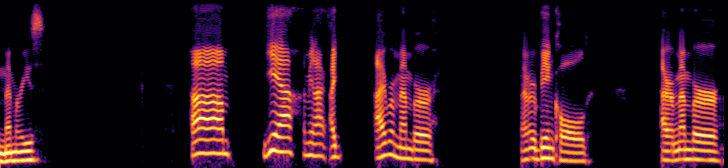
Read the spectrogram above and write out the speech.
memories Um, yeah. I mean, I, I, I remember, I remember being cold. I remember.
